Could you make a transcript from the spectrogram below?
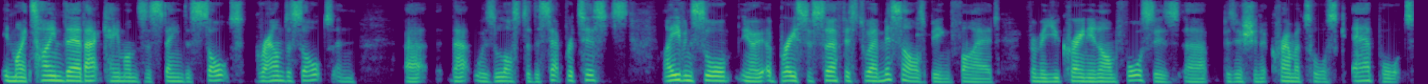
In my time there, that came on sustained assault, ground assault, and uh, that was lost to the separatists. I even saw, you know, a brace of surface-to-air missiles being fired from a Ukrainian armed forces uh, position at Kramatorsk airport,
